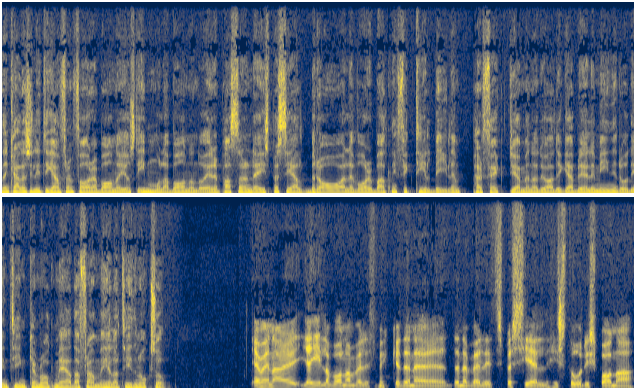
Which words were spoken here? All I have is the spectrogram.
den kallas ju lite grann för en förarbana, just Imola-banan. Då. Är det, passar den dig speciellt bra eller var det bara att ni fick till bilen perfekt? Jag menar, du hade Gabriele Mini, då, din teamkamrat, med där framme hela tiden också. Jag menar, jag gillar banan väldigt mycket. Den är, den är väldigt speciell, historisk bana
